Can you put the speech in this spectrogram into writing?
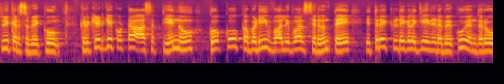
ಸ್ವೀಕರಿಸಬೇಕು. ಕ್ರಿಕೆಟ್ಗೆ ಕೊಟ್ಟ ಆಸಕ್ತಿಯನ್ನು ಖೋಖೋ, ಕಬಡ್ಡಿ, ವಾಲಿಬಾಲ್ ಸೇರಿದಂತೆ ಇತರೆ ಕ್ರೀಡೆಗಳಿಗೆ ನೀಡಬೇಕು ಎಂದರು.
